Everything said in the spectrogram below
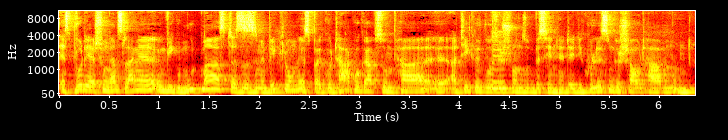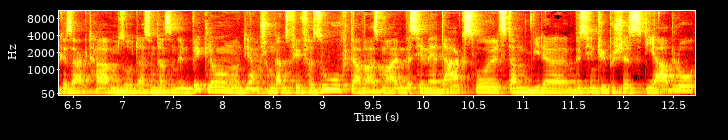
es wurde ja schon ganz lange irgendwie gemutmaßt, dass es in Entwicklung ist. Bei Kotaku gab es so ein paar äh, Artikel, wo mhm. sie schon so ein bisschen hinter die Kulissen geschaut haben und gesagt haben, so das und das in Entwicklung. Und die haben schon ganz viel versucht. Da war es mal ein bisschen mehr Dark Souls, dann wieder ein bisschen typisches Diablo.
